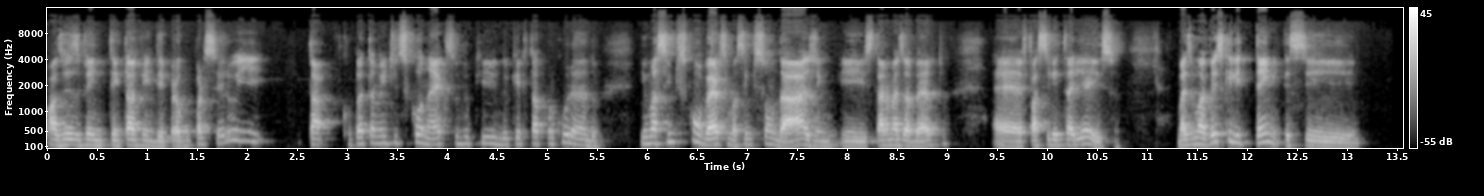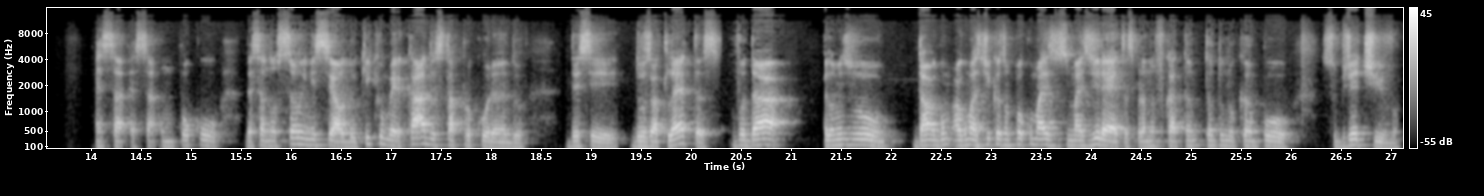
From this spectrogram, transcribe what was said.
às vezes, vem, tentar vender para algum parceiro e está completamente desconexo do que, do que ele está procurando. E uma simples conversa, uma simples sondagem e estar mais aberto é, facilitaria isso. Mas uma vez que ele tem esse, essa, essa, um pouco dessa noção inicial do que, que o mercado está procurando desse, dos atletas, vou dar, pelo menos vou dar algumas dicas um pouco mais, mais diretas, para não ficar tanto, no campo subjetivo.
